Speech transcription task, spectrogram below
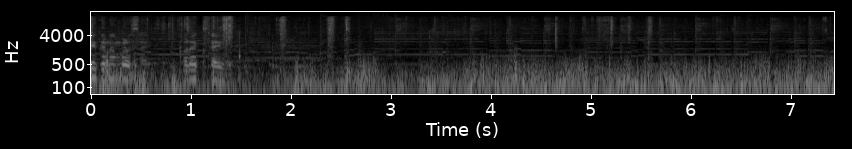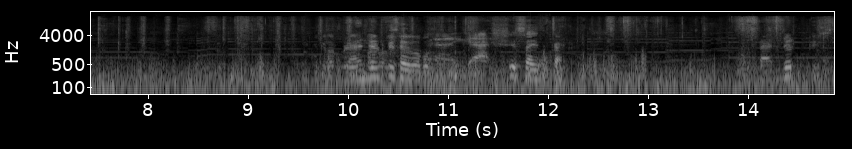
एक नंबर साईज कडक साईज ब्रँडेड पीस आहे बाबा अशी साईज काय? ब्रँडेड पीस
